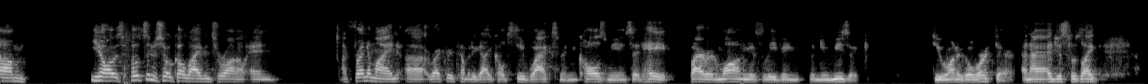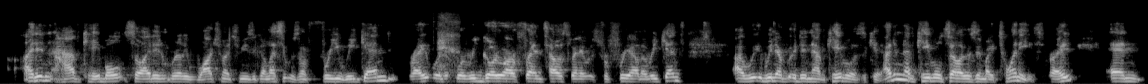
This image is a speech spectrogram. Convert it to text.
Um, you know i was hosting a show called live in toronto and a friend of mine, uh, a record company guy called Steve Waxman, calls me and said, "Hey, Byron Wong is leaving the new music. Do you want to go work there?" And I just was like, I didn't have cable, so I didn't really watch much music unless it was a free weekend, right? Where, where we'd go to our friend's house when it was for free on the weekends. Uh, we, we never we didn't have cable as a kid. I didn't have cable till I was in my 20s, right? And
